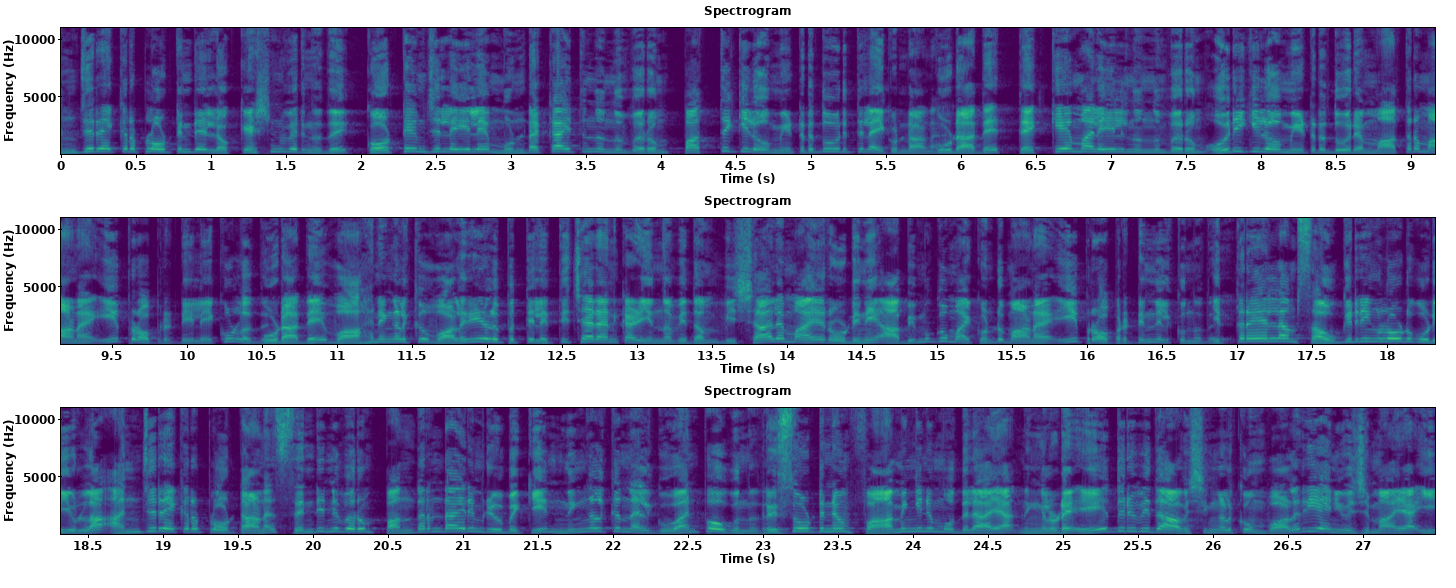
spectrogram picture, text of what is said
അഞ്ചര ഏക്കർ പ്ലോട്ടിന്റെ ലൊക്കേഷൻ വരുന്നത് കോട്ടയം ജില്ലയിലെ മുണ്ടക്കായത്ത് നിന്നും വെറും പത്ത് കിലോമീറ്റർ ദൂരത്തിലായിക്കൊണ്ടാണ്. കൂടാതെ തെക്കേ മലയിൽ നിന്നും വെറും ഒരു കിലോമീറ്റർ ദൂരം മാത്രമാണ് ഈ പ്രോപ്പർട്ടിയിലേക്കുള്ളത്. കൂടാതെ വാഹനങ്ങൾക്ക് വളരെ എളുപ്പത്തിൽ എത്തിച്ചേരാൻ കഴിയുന്ന വിധം വിശാലമായ റോഡിനെ അഭിമുഖമായിക്കൊണ്ടുമാണ് ഈ പ്രോപ്പർട്ടി നിൽക്കുന്നത്. ഇത്രയെല്ലാം സൗകര്യങ്ങളോടുകൂടിയുള്ള അഞ്ചര ഏക്കർ പ്ലോട്ടാണ് സെന്റിന് വെറും പന്ത്രണ്ടായിരം രൂപയ്ക്ക് നിങ്ങൾക്ക് നൽകുവാൻ പോകുന്നത്. റിസോർട്ടിനും ഫാമിംഗിനും മുതലായ നിങ്ങളുടെ ഏതൊരുവിധ ആവശ്യങ്ങൾക്കും വളരെ അനുയോജ്യമായ ഈ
